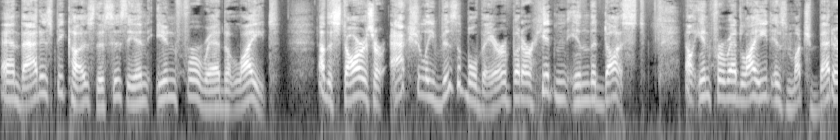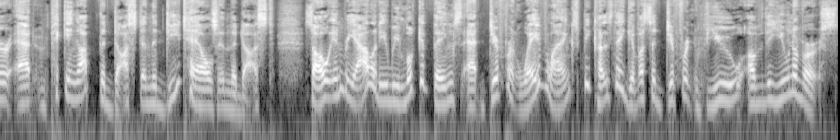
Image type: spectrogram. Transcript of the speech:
And that is because this is in infrared light. Now the stars are actually visible there, but are hidden in the dust. Now infrared light is much better at picking up the dust and the details in the dust. So in reality, we look at things at different wavelengths because they give us a different view of the universe.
